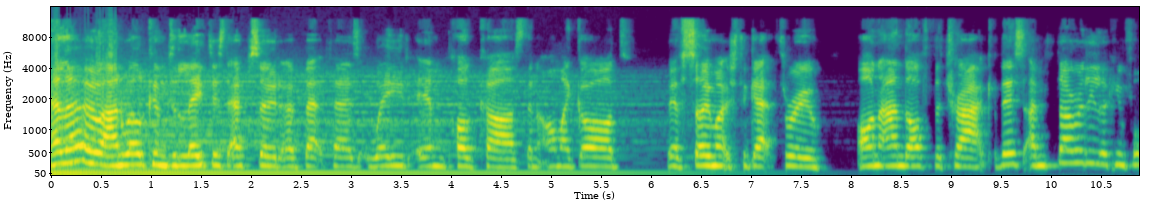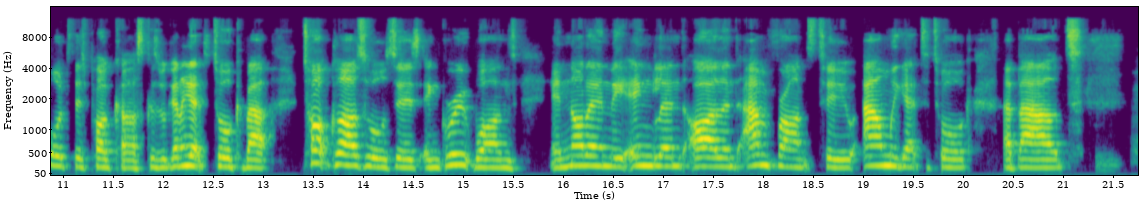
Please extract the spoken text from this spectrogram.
Hello and welcome to the latest episode of Betfair's Weighed In podcast. And oh my God, we have so much to get through on and off the track. This, I'm thoroughly looking forward to this podcast because we're going to get to talk about top class horses in Group Ones in not only England, Ireland, and France too. And we get to talk about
